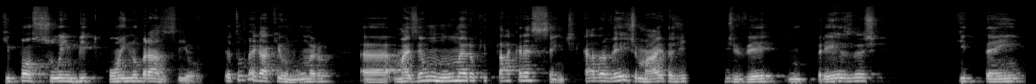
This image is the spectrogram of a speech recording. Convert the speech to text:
que possuem Bitcoin no Brasil. Eu estou pegar aqui o número, uh, mas é um número que está crescente. Cada vez mais a gente vê empresas que têm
